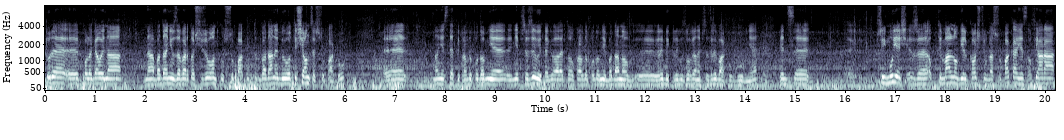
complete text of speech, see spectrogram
które e, polegały na, na badaniu zawartości żołądków szczupaków. Badane było tysiące szczupaków. E, no niestety prawdopodobnie nie przeżyły tego, ale to prawdopodobnie badano e, ryby, które były złowione przez rybaków głównie, więc przyjmuje się, że optymalną wielkością dla szczupaka jest ofiara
